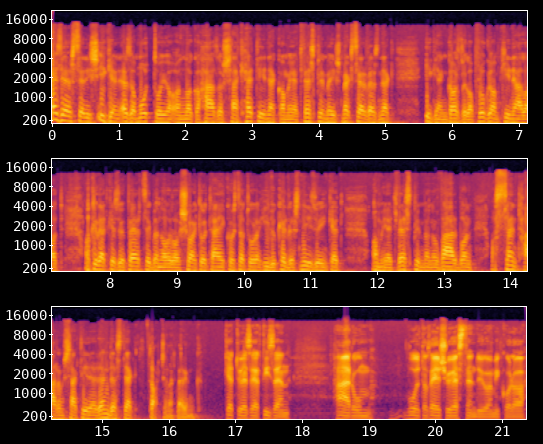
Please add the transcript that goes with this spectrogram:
Ezerszer is igen, ez a mottoja annak a házasság hetének, amelyet Veszprémben is megszerveznek. Igen, gazdag a programkínálat. A következő percekben arra a sajtótájékoztatóra hívjuk kedves nézőinket, amelyet Veszprémben a Várban a Szent Háromság téren rendeztek. Tartsanak velünk! 2013 volt az első esztendő, amikor a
